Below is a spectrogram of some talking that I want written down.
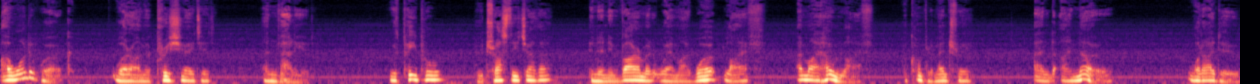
I want to work where I'm appreciated and valued, with people who trust each other in an environment where my work life and my home life are complementary, and I know what I do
